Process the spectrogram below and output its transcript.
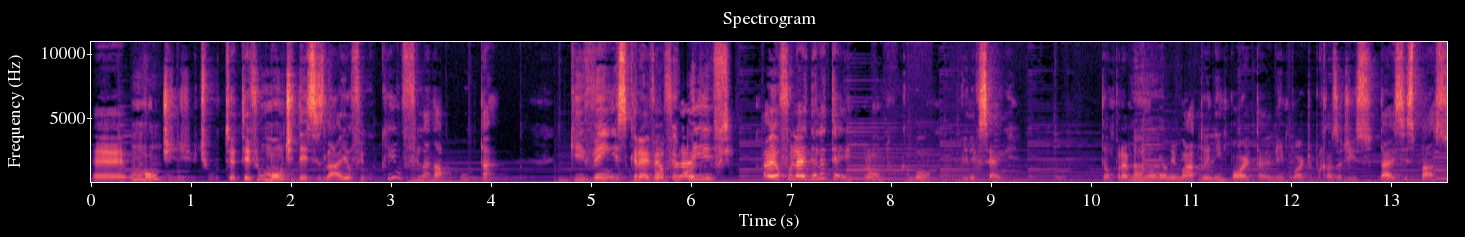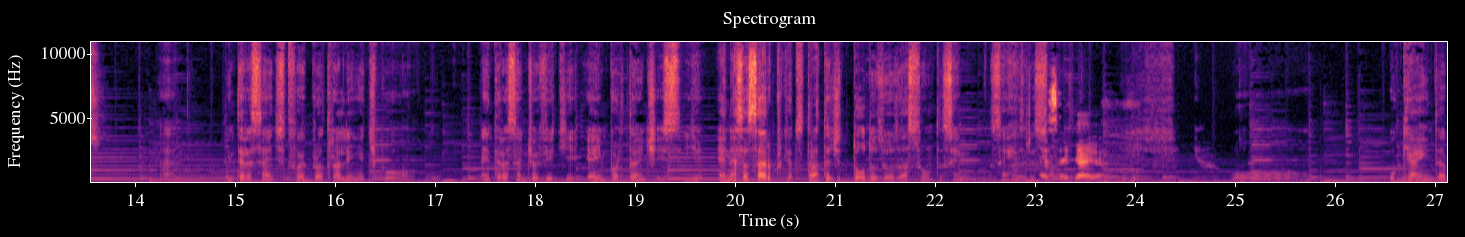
É, um monte de. Tipo, teve um monte desses lá. E eu fico, que filha da puta que vem e escreve. Aí eu fui lá e, aí eu fui lá e deletei. Pronto, acabou. Vida que segue. Então, para mim, o anonimato ele importa. Ele importa por causa disso. Dá esse espaço. É. Interessante, tu foi pra outra linha. Tipo, é interessante ouvir que é importante e é necessário, porque tu trata de todos os assuntos sem, sem restrições. Essa é a ideia. Uhum. O, o que ainda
